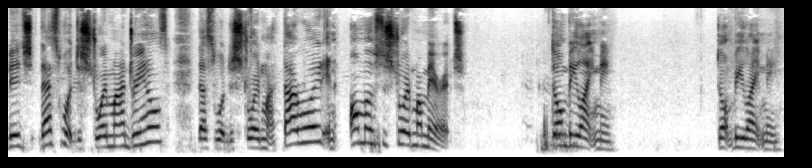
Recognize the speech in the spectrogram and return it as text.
Bitch, that's what destroyed my adrenals. That's what destroyed my thyroid and almost destroyed my marriage. Don't be like me. Don't be like me.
